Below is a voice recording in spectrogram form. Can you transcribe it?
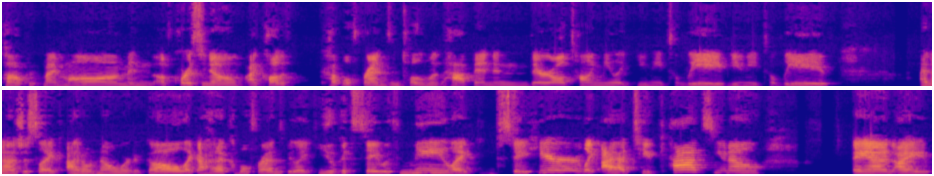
talked with my mom. And of course, you know, I called a couple friends and told them what happened. And they're all telling me, like, you need to leave, you need to leave. And I was just like, I don't know where to go. Like, I had a couple friends be like, you could stay with me, like, stay here. Like, I had two cats, you know. And I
